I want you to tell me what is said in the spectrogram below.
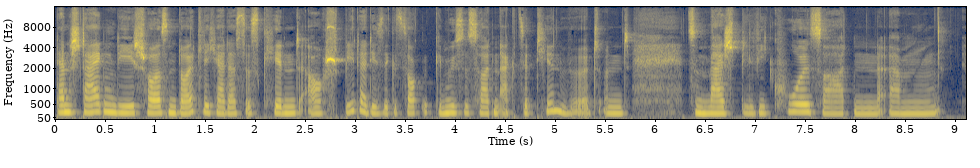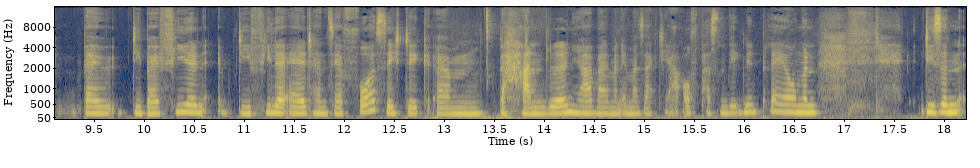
dann steigen die Chancen deutlicher, dass das Kind auch später diese Gemüsesorten akzeptieren wird. Und zum Beispiel wie Kohlsorten, ähm, bei, die bei vielen, die viele Eltern sehr vorsichtig ähm, behandeln, ja, weil man immer sagt, ja, aufpassen wegen den Blähungen. Die sind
